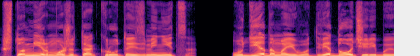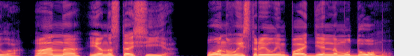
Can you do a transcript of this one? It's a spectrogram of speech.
что мир может так круто измениться? У деда моего две дочери было, Анна и Анастасия. Он выстроил им по отдельному дому.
